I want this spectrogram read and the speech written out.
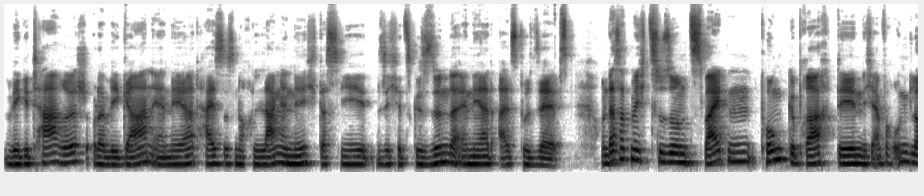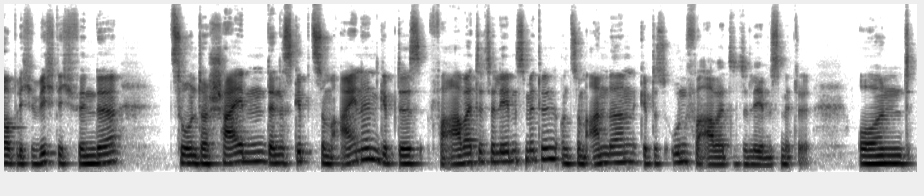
vegetarisch oder vegan ernährt, heißt es noch lange nicht, dass sie sich jetzt gesünder ernährt als du selbst. Und das hat mich zu so einem zweiten Punkt gebracht, den ich einfach unglaublich wichtig finde, zu unterscheiden, denn es gibt zum einen gibt es verarbeitete Lebensmittel und zum anderen gibt es unverarbeitete Lebensmittel. Und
